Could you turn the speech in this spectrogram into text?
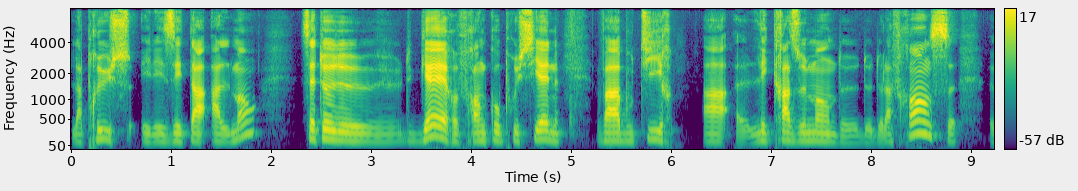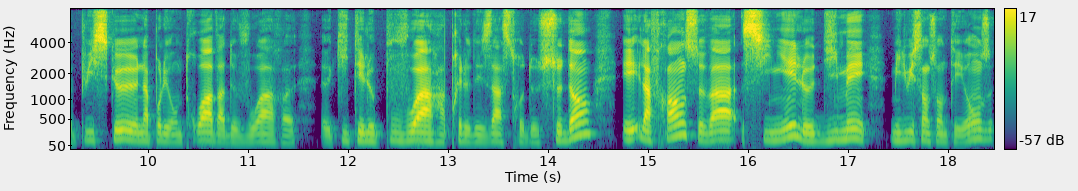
la Prusse et les États allemands. Cette euh, guerre franco-prussienne va aboutir à euh, l'écrasement de, la France, euh, puisque Napoléon III va devoir quitter le pouvoir après le désastre de Sedan, et la France va signer le 10 mai 1871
